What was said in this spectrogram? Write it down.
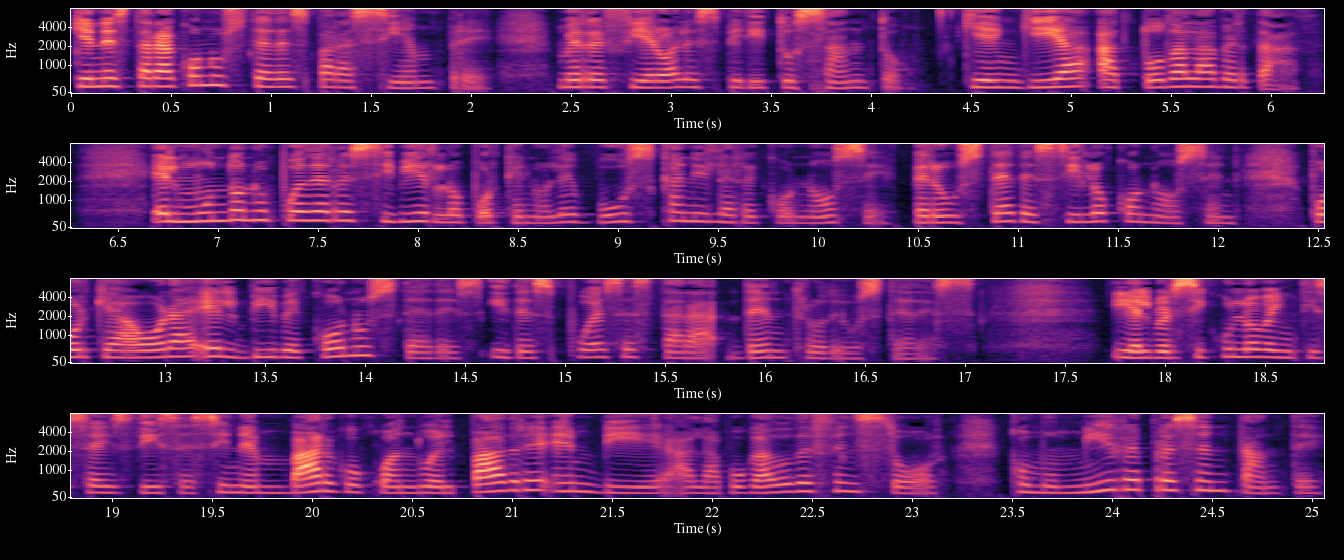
quien estará con ustedes para siempre. Me refiero al Espíritu Santo, quien guía a toda la verdad. El mundo no puede recibirlo porque no le busca ni le reconoce, pero ustedes sí lo conocen, porque ahora Él vive con ustedes y después estará dentro de ustedes. Y el versículo 26 dice, Sin embargo, cuando el Padre envíe al abogado defensor como mi representante,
